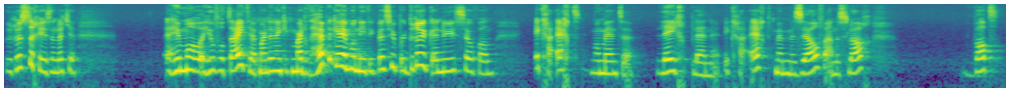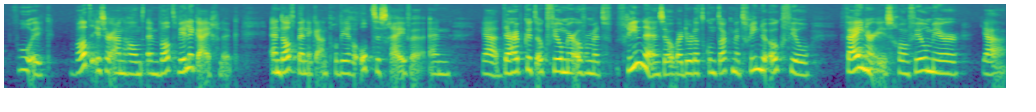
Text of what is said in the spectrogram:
rustig is en dat je helemaal heel veel tijd hebt. Maar dan denk ik, maar dat heb ik helemaal niet. Ik ben super druk. En nu is het zo van, ik ga echt momenten leeg plannen. Ik ga echt met mezelf aan de slag. Wat voel ik? Wat is er aan de hand en wat wil ik eigenlijk? En dat ben ik aan het proberen op te schrijven. En ja, daar heb ik het ook veel meer over met vrienden en zo. Waardoor dat contact met vrienden ook veel fijner is. Gewoon veel meer, ja,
